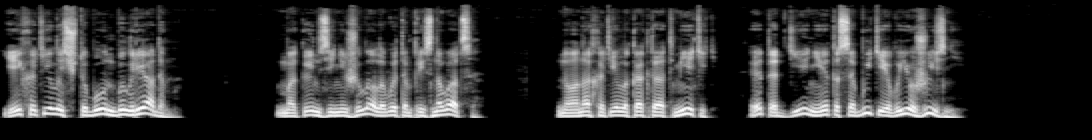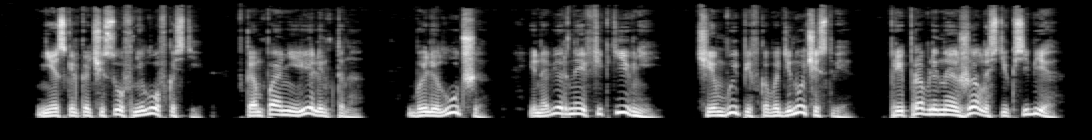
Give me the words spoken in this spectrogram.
ей хотелось, чтобы он был рядом. Маккензи не желала в этом признаваться, но она хотела как-то отметить этот день и это событие в ее жизни. Несколько часов неловкости в компании Эллингтона были лучше и, наверное, эффективней, чем выпивка в одиночестве, приправленная жалостью к себе.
